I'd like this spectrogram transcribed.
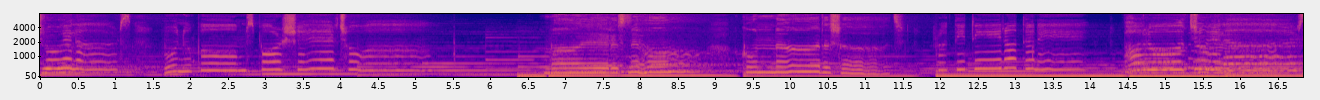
জুয়েলার্স অনুপম স্পর্শের ছোঁয়া। মায়ের স্নেহ কন্যার সাজ। প্রতিটি রতনে ভরো জুয়েলার্স।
